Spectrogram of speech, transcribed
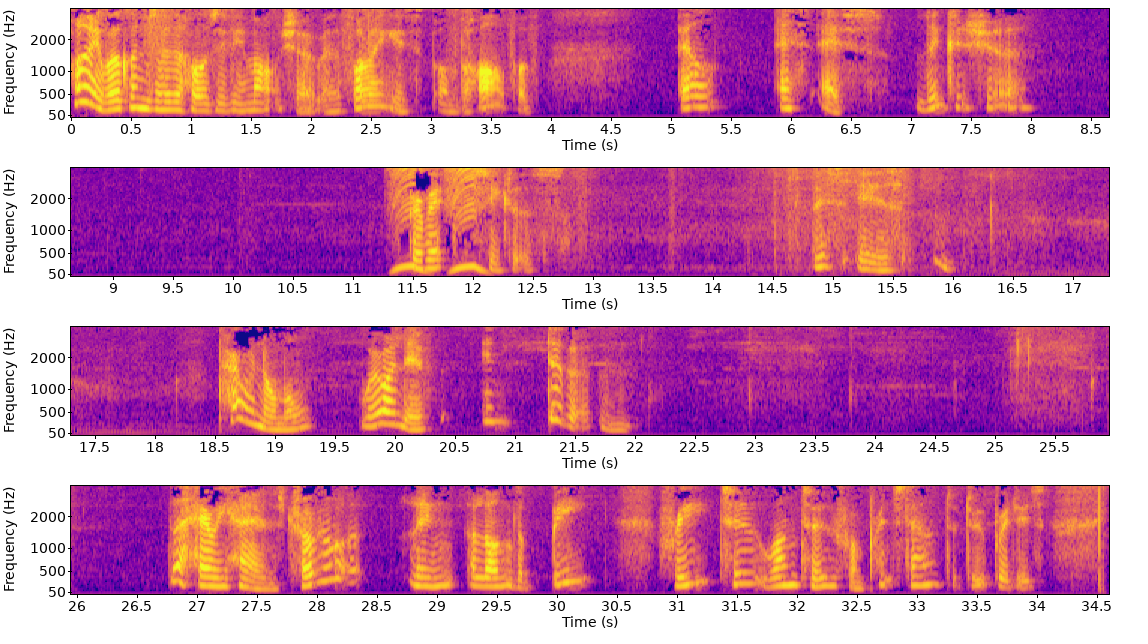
Hi, welcome to the Horsey Mark Show. And the following is on behalf of LSS, Lincolnshire Spirit Seekers. This is paranormal where I live in Devon. The hairy hands travel along the B3212 from Princetown to Two Bridges,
